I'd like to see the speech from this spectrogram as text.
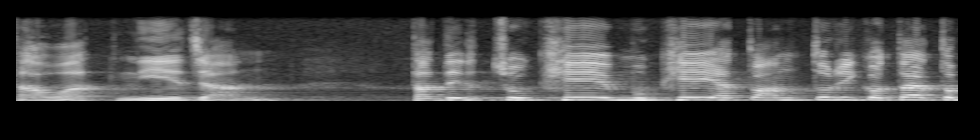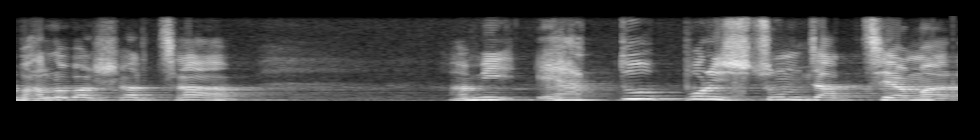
দাওয়াত নিয়ে যান, তাদের চোখে মুখে এত আন্তরিকতা, এত ভালোবাসার ছাপ আমি এত পরিশ্রম যাচ্ছে আমার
